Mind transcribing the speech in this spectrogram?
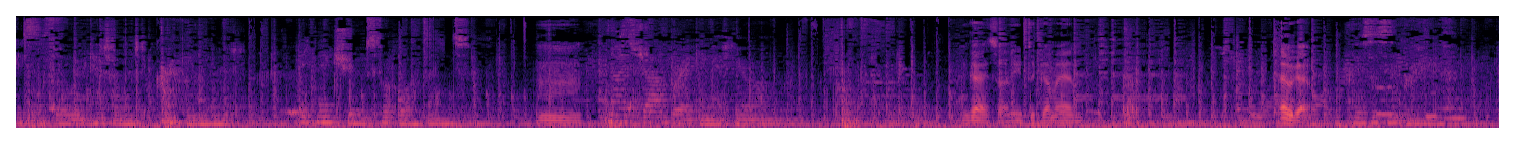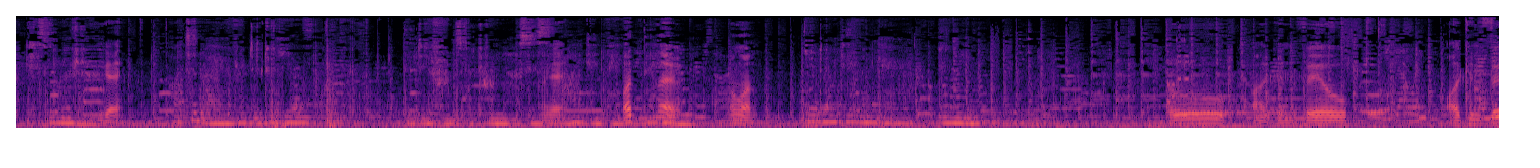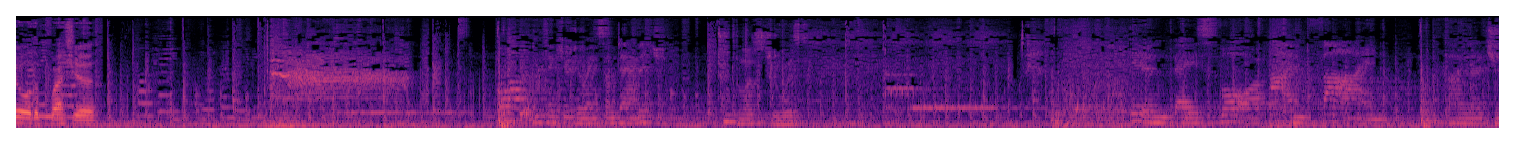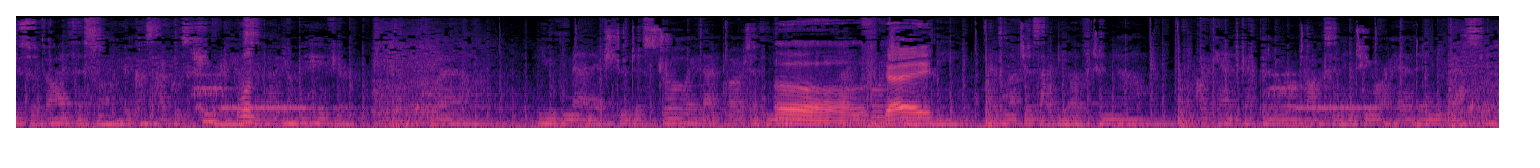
It's the catalytic cracking unit. It made shoes for orphans. Hmm. Nice job breaking it, hero. Okay, so I need to come in. There we go. This isn't grave. It's murder. Okay. What did I ever do to you? The difference between us is Okay. that I can feel What? pain. No. Hold on. You don't even care, do you? Oh, I can feel. I can feel the pressure. You think you're doing some damage? Two plus two is In base four, I'm fine. I let you survive this one because I was curious about your behavior. Well, you've managed to destroy that part of me. Oh, okay. As much as I'd love to now, Can't get the neurotoxin into your head any faster.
